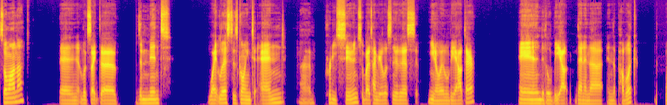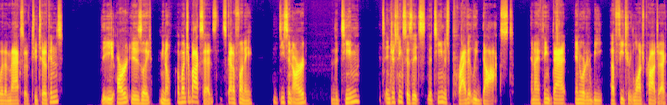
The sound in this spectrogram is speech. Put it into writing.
Solana. And it looks like the the mint whitelist is going to end uh, pretty soon. So by the time you're listening to this, you know it'll be out there, and it'll be out then in the in the public with a max of two tokens. The art is like, you know, a bunch of box heads. It's kind of funny. Decent art. The team, it's interesting, says it's the team is privately doxed. And I think that in order to be a featured launch project,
